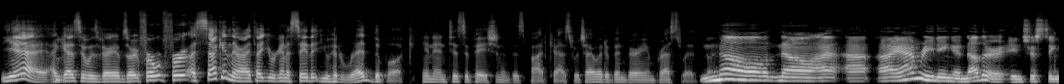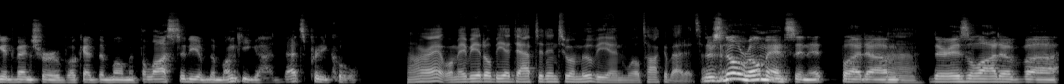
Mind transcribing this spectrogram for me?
yeah, I guess it was very absurd. For for a second there, I thought you were going to say that you had read the book in anticipation of this podcast, which I would have been very impressed with. but. No, no, I, I, I am reading another interesting adventurer book at the moment, The Lost City of the Monkey God. That's pretty cool. All right. Well, maybe it'll be adapted into a movie, and we'll talk about it. Someday. There's no romance in it, but um, uh, there is a lot of uh,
